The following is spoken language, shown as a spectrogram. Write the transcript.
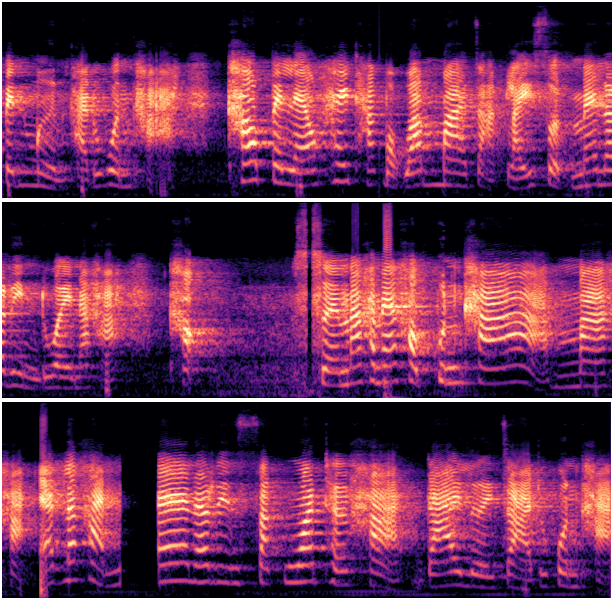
เป็นหมื่นค่ะทุกคนค่ะ เข้าไปแล้วให้ทักบอกว่ามาจากไลฟ์สดแม่นรินด้วยนะคะ เขาสวยมากค่ะแม่ขอบคุณค่ะ มาค่ะ แอดละค่ะแม่นรินสักงวดเธอค่ะ ได้เลยจ้าทุกคนค่ะ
